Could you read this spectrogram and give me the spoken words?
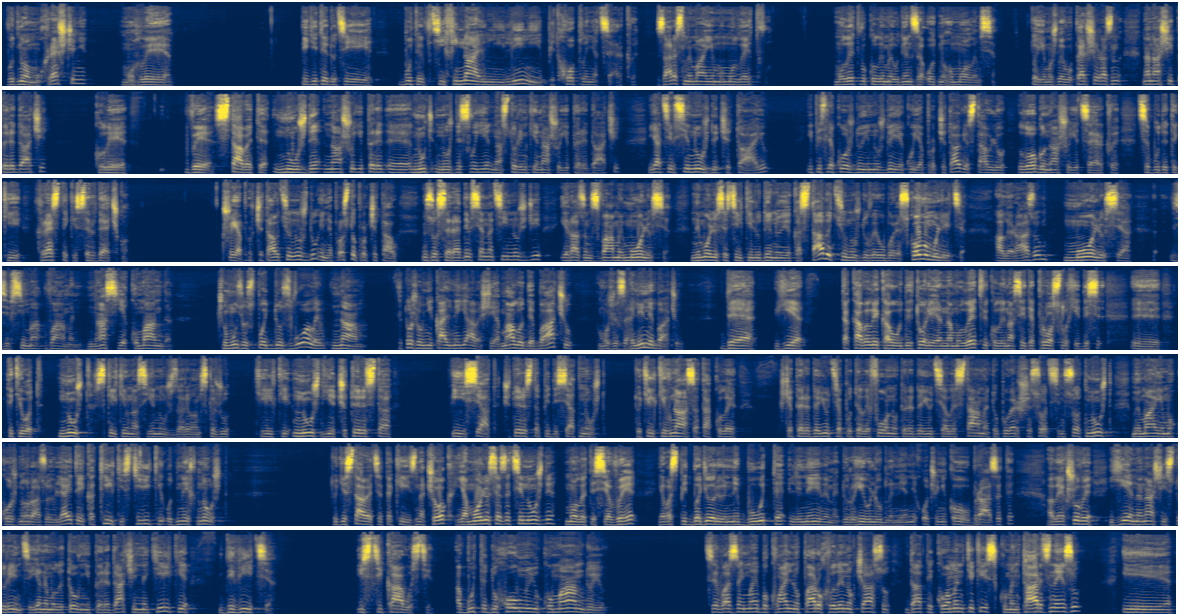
в одному хрещенні могли підійти до цієї, бути в цій фінальній лінії підхоплення церкви. Зараз ми маємо молитву. Молитву, коли ми один за одного молимося. То є, можливо, перший раз на- на нашій передачі, коли ви ставите нужди, нашої, е, ну- нужди свої на сторінки нашої передачі. Я ці всі нужди читаю, і після кожної нужди, яку я прочитав, я ставлю лого нашої церкви. Це буде такий хрестик і сердечко що я прочитав цю нужду і не просто прочитав, зосередився на цій нужді і разом з вами молюся. Не молюся стільки людиною, яка ставить цю нужду, ви обов'язково моліться, але разом молюся зі всіма вами. У нас є команда. Чомусь Господь дозволив нам. Це теж унікальне явище. Я мало де бачу, а може взагалі не бачу, де є така велика аудиторія на молитві, коли нас йде прослухи, десь, е, такі от нужд, скільки в нас є нужд, зараз вам скажу, тільки нужд є 450, 450 нужд. То тільки в нас, а так, коли ще передаються по телефону, передаються листами, то поверх 600-700 нужд ми маємо кожного разу. Уявляєте, яка кількість тільки одних нужд. Тоді ставиться такий значок. Я молюся за ці нужди, молитеся ви. Я вас підбадьорюю, не будьте лінивими, дорогі улюблені. Я не хочу нікого образити. Але якщо ви є на нашій сторінці, є на молитовній передачі, не тільки дивіться із цікавості, а будьте духовною командою. Це вас займає буквально пару хвилинок часу дати комент якийсь, коментар знизу і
